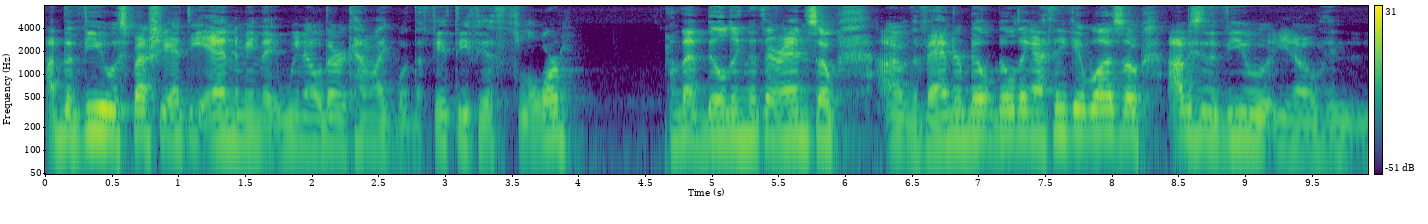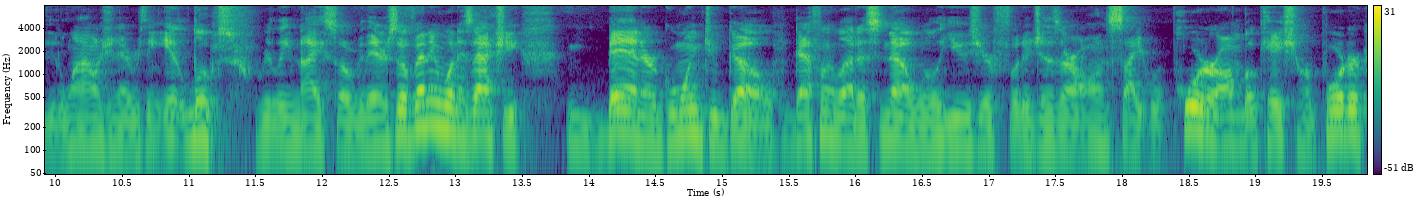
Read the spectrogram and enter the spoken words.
Uh, the view, especially at the end. I mean, they, we know they're kind of like what the 55th floor that building that they're in. So uh, the Vanderbilt building, I think it was. So obviously the view, you know, in the lounge and everything, it looks really nice over there. So if anyone has actually been or going to go, definitely let us know. We'll use your footage as our on-site reporter, on-location reporter.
